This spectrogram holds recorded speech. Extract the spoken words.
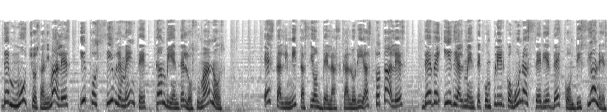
de muchos animales y posiblemente también de los humanos. Esta limitación de las calorías totales debe idealmente cumplir con una serie de condiciones.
